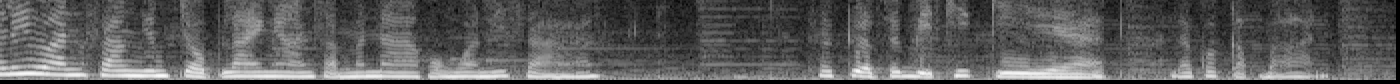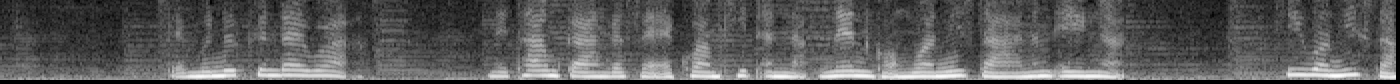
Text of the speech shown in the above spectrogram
มาริวันฟังจนจบรายงานสัมมนาของวันวิสา เธอเกือบจะบิดขี้เกียจแล้วก็กลับบ้าน แต่เมื่อนึกขึ้นได้ว่า ในท่ามกลางกระแสความคิดอันหนักแน่นของวันวิสานั่นเองอะที่วันวิสา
